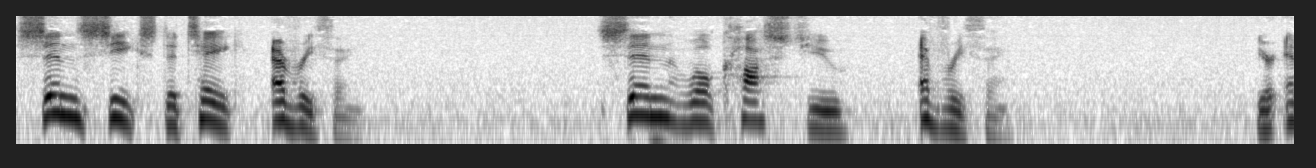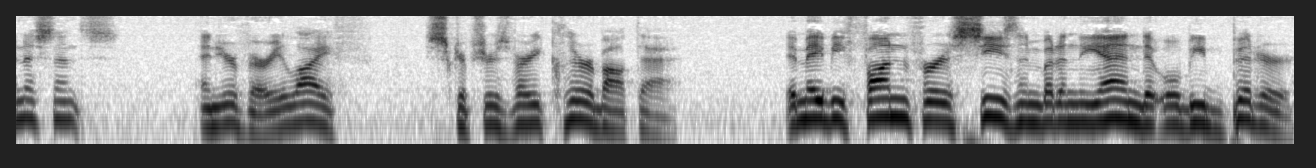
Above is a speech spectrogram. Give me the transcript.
Sin seeks to take everything. Sin will cost you everything your innocence and your very life. Scripture is very clear about that. It may be fun for a season, but in the end, it will be bitter.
